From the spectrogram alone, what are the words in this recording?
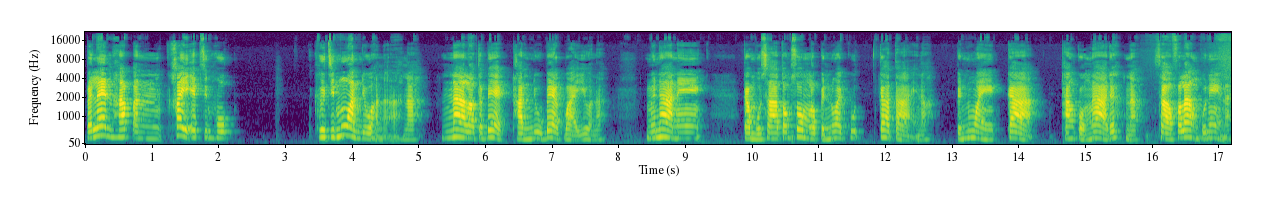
ไปเล่นฮับ อันไข่เอฟสิบหกคือจิม่วนอยู่หนะนะหน้าเราจะแบกทันอยู่แบกไหวอยู่นะเมื่อหน้าในกัมพูชาต้องส่งเราเป็นหน่วยกู้กล้าตายนะเป็นหน่วยกล้าทางกองหน้าเด้อนะสาวฝรั่งผู้นี้นะ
